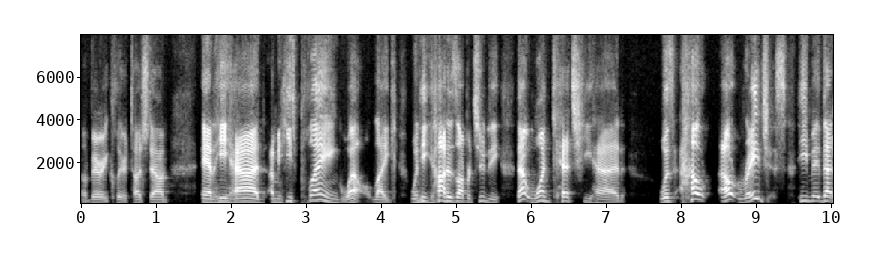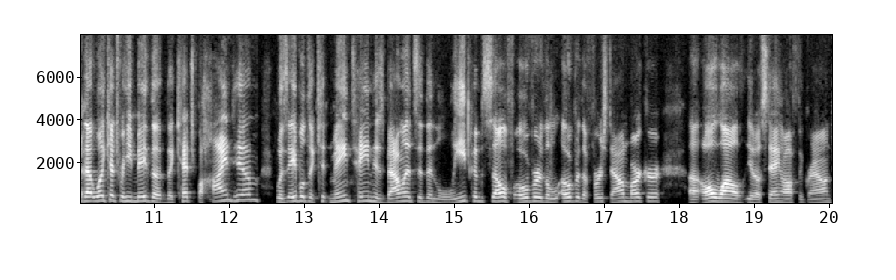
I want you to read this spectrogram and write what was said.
a very clear touchdown. And he had, I mean, he's playing well. Like when he got his opportunity, that one catch he had was out outrageous. He made that Yeah. that one catch where he made the the catch behind him, was able to k- maintain his balance and then leap himself over the over the first down marker, uh, all while you know staying off the ground.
